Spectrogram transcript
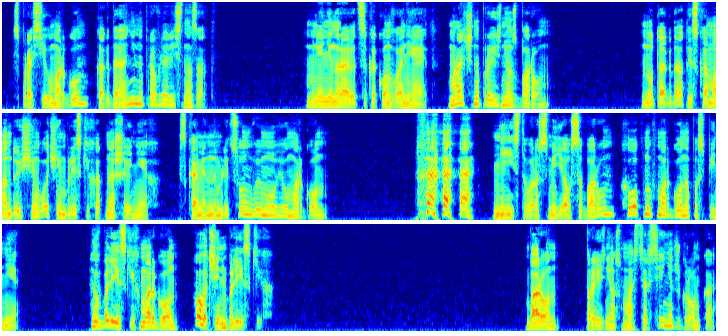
— спросил Маргон, когда они направлялись назад. «Мне не нравится, как он воняет», — мрачно произнес барон. «Ну тогда ты с командующим в очень близких отношениях», — с каменным лицом вымолвил Маргон. «Ха-ха-ха!» — неистово рассмеялся барон, хлопнув Маргона по спине. «В близких, Маргон, очень близких!» «Барон», — произнес мастер Сенедж громко,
